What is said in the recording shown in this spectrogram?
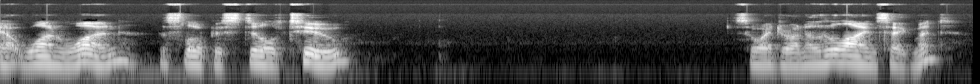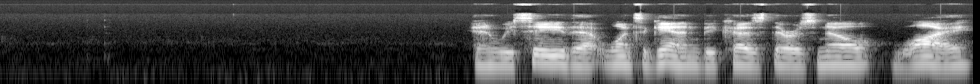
At 1, 1, the slope is still 2. So I draw another line segment. And we see that once again, because there is no y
